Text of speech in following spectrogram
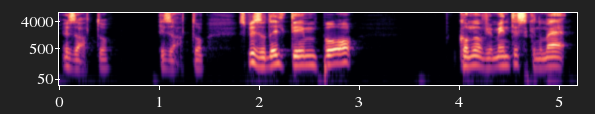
Esatto, esatto. Speso del tempo, come ovviamente secondo me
